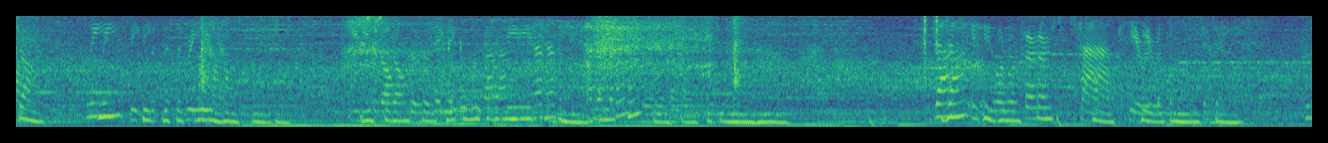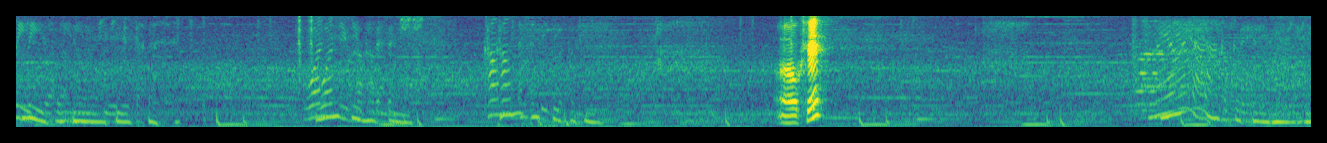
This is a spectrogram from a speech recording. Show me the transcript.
First task here at the monastery. Please let me know if you accept it. Once you have finished, come and speak with me. Okay. May I ask a favor of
